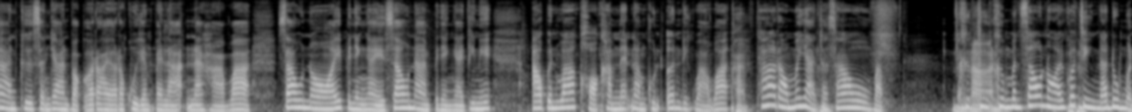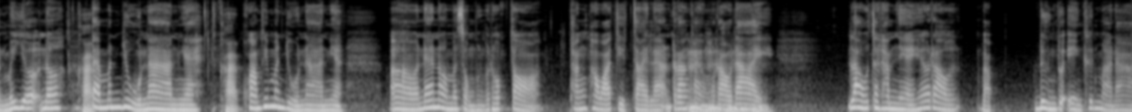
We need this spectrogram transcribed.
นานคือสัญญาณบอกอะไรเราคุยกันไปละนะคะ ว่าเศร้าน้อยเป็นยังไงเศร้านานเป็นยังไงทีนี้ เอาเป็นว่าขอคำแนะนำคุณเอิญดีกว่าว่าครับถ้าเราไม่อยากจะเศร้าแบบคือนาคือนคือมันเศร้าน้อยก็จริงนะดูเหมือนไม่เยอะเนอะครับแต่มันอยู่นานไงๆครับความที่มันอยู่นานเนี่ยเอ่อแน่นอนมันส่งผลกระทบต่อทั้งภาวะจิตใจและร่างกายของเราได้อืมเราจะทำยังไงให้เราแบบ ดึงตัวเองขึ้นมาได้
